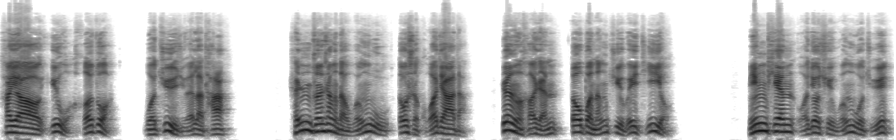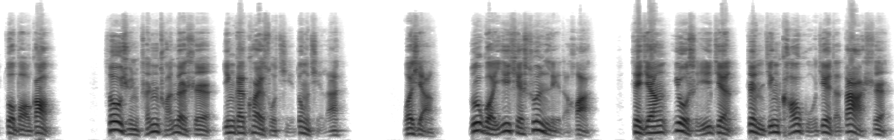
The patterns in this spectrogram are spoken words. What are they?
他要与我合作，我拒绝了他。沉船上的文物都是国家的。任何人都不能据为己有。明天我就去文物局做报告，搜寻沉船的事应该快速启动起来。我想，如果一切顺利的话，这将又是一件震惊考古界的大事。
